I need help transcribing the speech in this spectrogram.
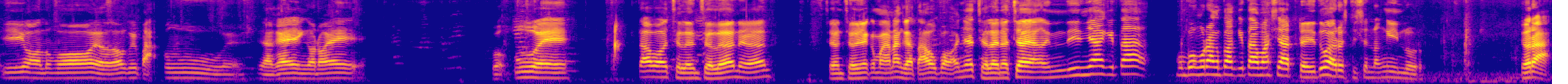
Iki wong tua ya kuwi pakku. Ya kae ngono ae. Mbokku ae. Kita mau jalan-jalan ya kan. Jalan-jalannya ke mana nggak tahu. Pokoknya jalan aja. Yang intinya kita mumpung orang tua kita masih ada itu harus disenengin lur. Ya ora.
